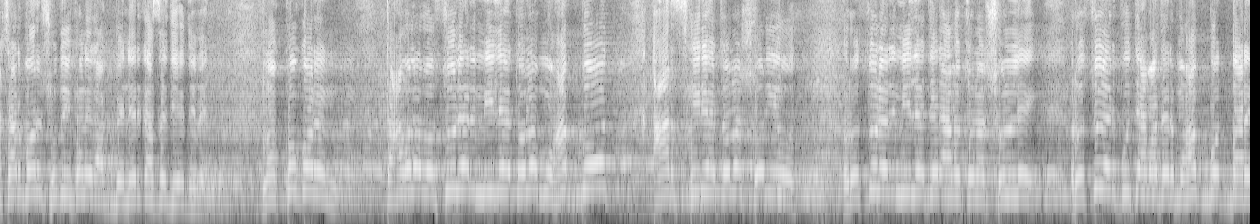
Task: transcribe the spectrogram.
আসার পরে শুধু এখানে রাখবেন, এর কাছে দিয়ে দেবেন। লক্ষ্য করেন, তাহলে রসুলের মিলেত হলো মোহাব্বত আর সিরেত হলো শরীয়ত। রসুলের মিলেদের আলোচনা শুনলে রসুলের প্রতি আমাদের মোহাব্বত বাড়ে,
